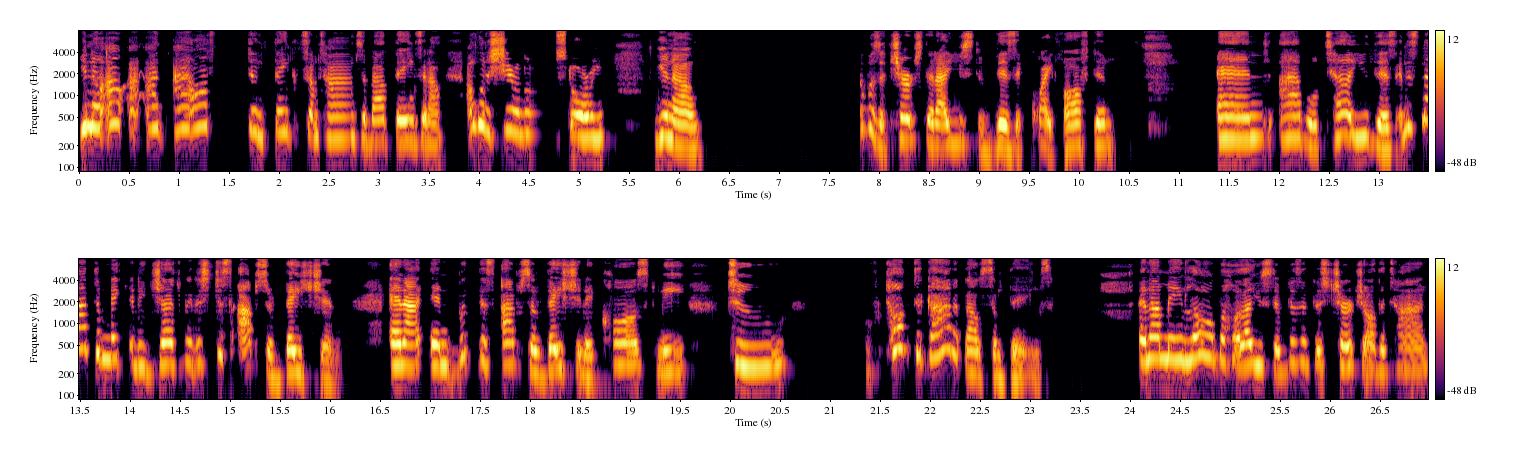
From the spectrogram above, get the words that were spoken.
You know, I, I, I often think sometimes about things, and I'm, I'm going to share a little story. You know, it was a church that I used to visit quite often And I will tell you this, and it's not to make any judgment, it's just observation. And I and with this observation, it caused me to talk to God about some things. And I mean, lo and behold, I used to visit this church all the time.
